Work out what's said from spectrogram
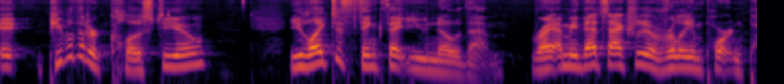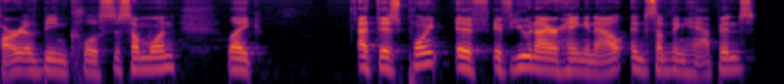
it, people that are close to you, you like to think that you know them, right? I mean, that's actually a really important part of being close to someone. Like at this point, if, if you and I are hanging out and something happens,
